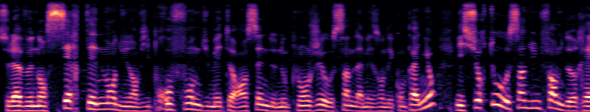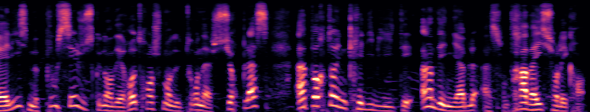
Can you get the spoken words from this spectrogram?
cela venant certainement d'une envie profonde du metteur en scène de nous plonger au sein de la maison des compagnons, et surtout au sein d'une forme de réalisme poussé jusque dans des retranchements de tournage sur place, apportant une crédibilité indéniable à son travail sur l'écran.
